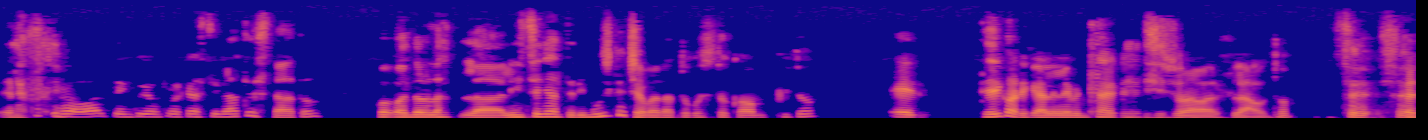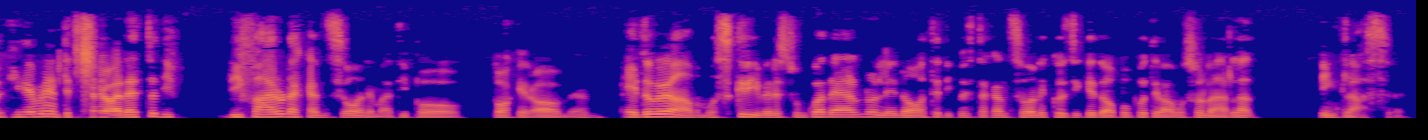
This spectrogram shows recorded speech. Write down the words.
e la prima volta in cui ho procrastinato è stato quando la- la- l'insegnante di musica ci aveva dato questo compito e ti ricordi che all'elementare si suonava il flauto? Sì, sì. Praticamente ci aveva detto di, di fare una canzone, ma tipo poche robe. E dovevamo scrivere su un quaderno le note di questa canzone così che dopo potevamo suonarla in classe.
